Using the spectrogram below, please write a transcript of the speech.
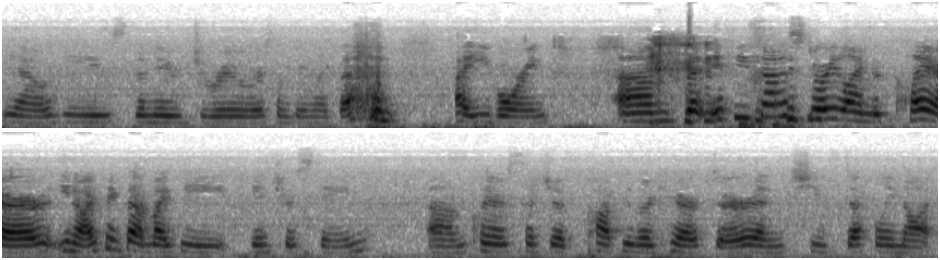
you know he's the new Drew or something like that, i.e. boring. Um, but if he's got a storyline with Claire, you know, I think that might be interesting. Um, Claire is such a popular character, and she's definitely not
